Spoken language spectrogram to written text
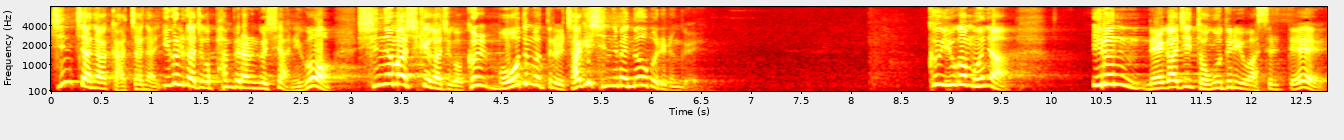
진짜냐, 가짜냐, 이걸 가지고 판별하는 것이 아니고 신념화 시켜가지고 그걸 모든 것들을 자기 신념에 넣어버리는 거예요. 그 이유가 뭐냐? 이런 네 가지 도구들이 왔을 때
